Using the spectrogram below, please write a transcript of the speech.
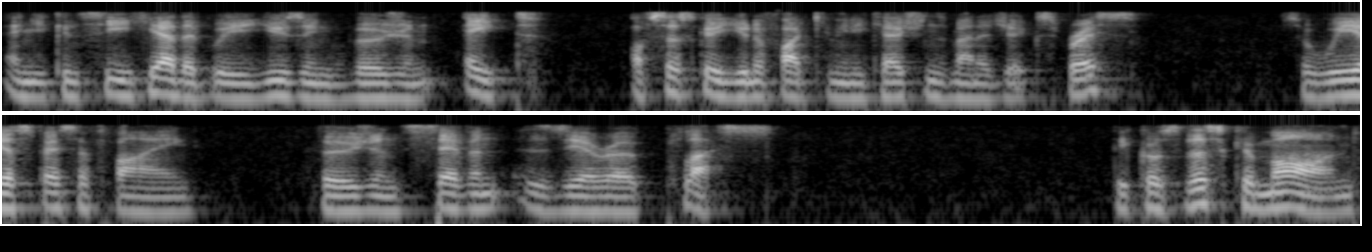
and you can see here that we're using version 8 of Cisco Unified Communications Manager Express. So we are specifying version 7.0 plus because this command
